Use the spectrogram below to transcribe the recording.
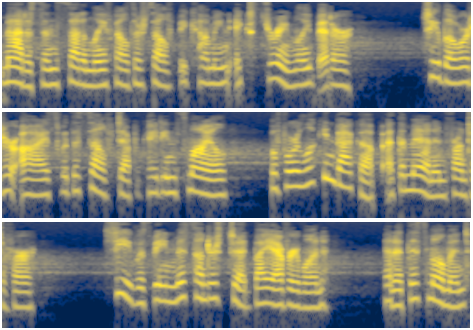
Madison suddenly felt herself becoming extremely bitter. She lowered her eyes with a self-deprecating smile before looking back up at the man in front of her. She was being misunderstood by everyone, and at this moment,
